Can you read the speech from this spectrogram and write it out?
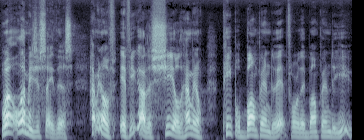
well, let me just say this. How many know if, if you got a shield, how many people bump into it before they bump into you?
